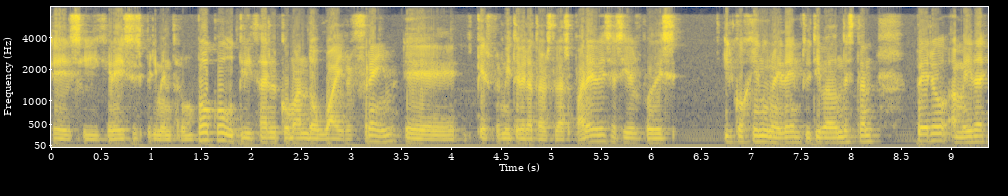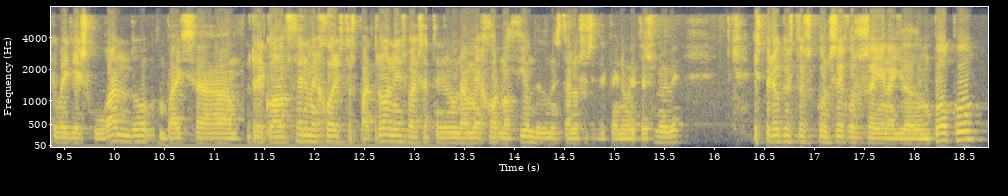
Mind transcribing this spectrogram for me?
eh, si queréis experimentar un poco, utilizar el comando wireframe eh, que os permite ver a través de las paredes así os podéis ir cogiendo una idea intuitiva de dónde están, pero a medida que vayáis jugando vais a reconocer mejor estos patrones, vais a tener una mejor noción de dónde están los SCP-939 Espero que estos consejos os hayan ayudado un poco.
